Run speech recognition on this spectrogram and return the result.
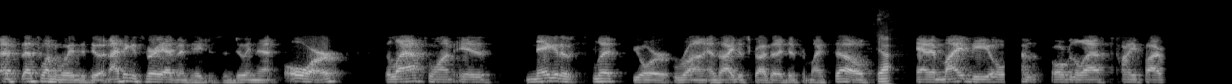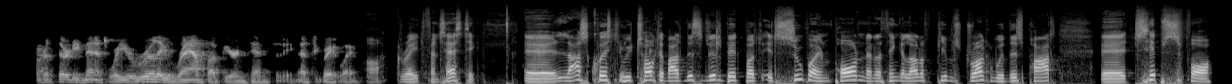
that's that's one way to do it and i think it's very advantageous in doing that or the last one is negative split your run, as I described that I did for myself. Yeah. And it might be over, over the last 25 or 30 minutes where you really ramp up your intensity. That's a great way. Oh, great. Fantastic. Uh, last question. We talked about this a little bit, but it's super important. And I think a lot of people struggle with this part. Uh, tips for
